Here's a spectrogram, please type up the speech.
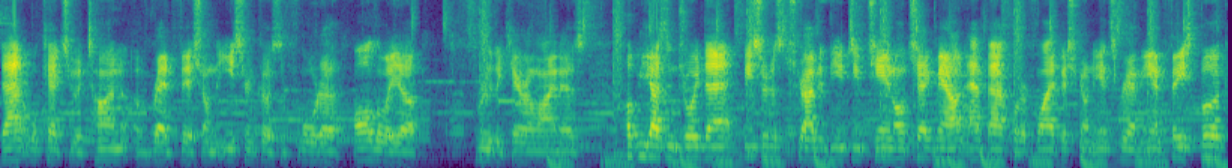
That will catch you a ton of redfish on the eastern coast of Florida, all the way up through the Carolinas. Hope you guys enjoyed that. Be sure to subscribe to the YouTube channel. Check me out at Backwater Fly Fishing on Instagram and Facebook.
